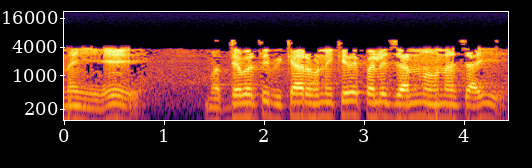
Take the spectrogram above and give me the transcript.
नहीं है। मध्यवर्ती विकार होने के लिए पहले जन्म होना चाहिए।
